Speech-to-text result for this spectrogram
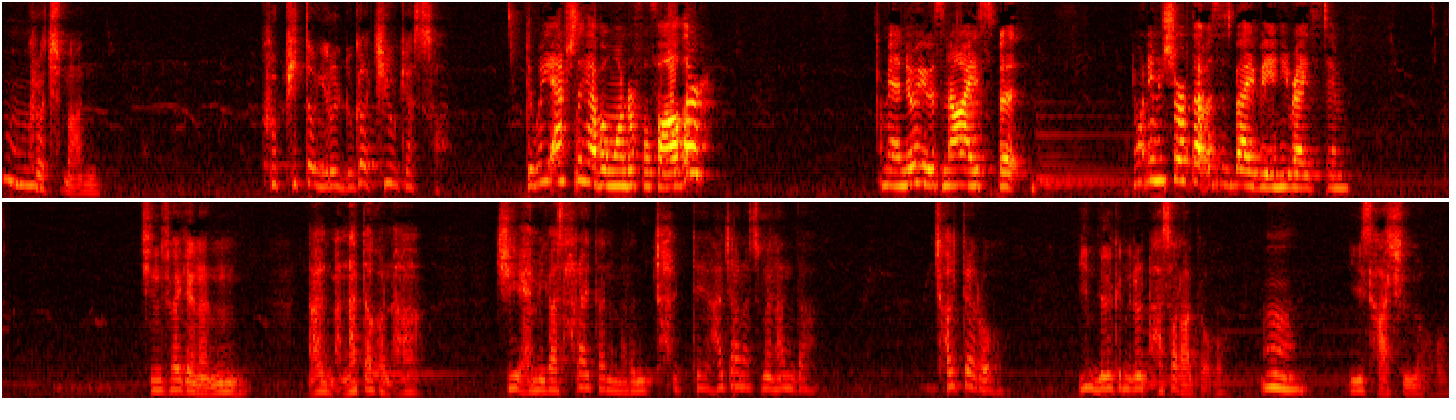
Hmm. 그렇지만 그 핏덩이를 누가 키우겠어? Do we actually have a wonderful father? I mean, I knew he was nice, but I wasn't even sure if that was his baby and he raised him. 진수에게는 날 만났다거나 쥐 애미가 살아있다는 말은 절대 하지 않았으면 한다. 절대로 이 늙은이를 봐서라도 Mm. 이 사실로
